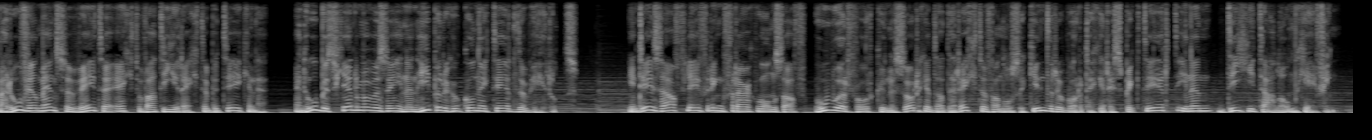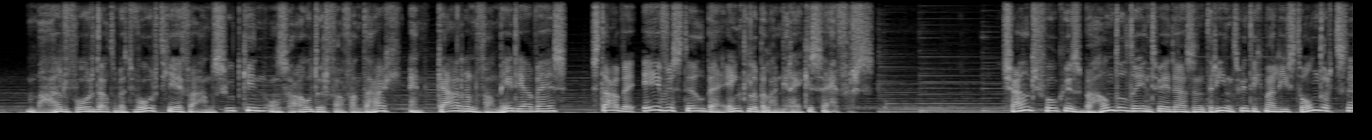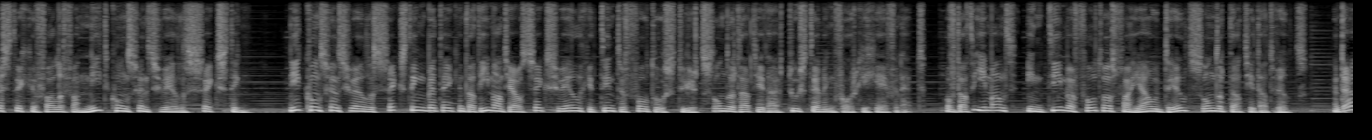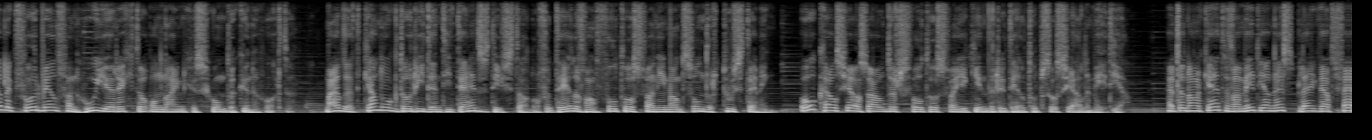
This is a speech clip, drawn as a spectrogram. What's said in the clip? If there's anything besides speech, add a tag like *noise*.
Maar hoeveel mensen weten echt wat die rechten betekenen? En hoe beschermen we ze in een hypergeconnecteerde wereld? In deze aflevering vragen we ons af hoe we ervoor kunnen zorgen dat de rechten van onze kinderen worden gerespecteerd in een digitale omgeving. Maar voordat we het woord geven aan Soetkin, onze ouder van vandaag, en Karen van Mediawijs, staan we even stil bij enkele belangrijke cijfers. Child Focus behandelde in 2023 maar liefst 160 gevallen van niet-consensuele sexting. Niet-consensuele sexting betekent dat iemand jou seksueel getinte foto's stuurt zonder dat je daar toestemming voor gegeven hebt. Of dat iemand intieme foto's van jou deelt zonder dat je dat wilt. Een duidelijk voorbeeld van hoe je rechten online geschonden kunnen worden. Maar dat kan ook door identiteitsdiefstal of het delen van foto's van iemand zonder toestemming. Ook als je als ouders foto's van je kinderen deelt op sociale media. Uit een enquête van Medianest blijkt dat 65%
